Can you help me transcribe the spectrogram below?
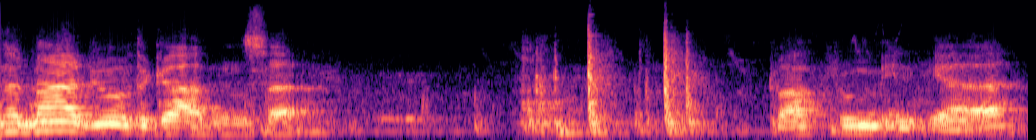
an admired view of the garden, sir. Bathroom in here.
